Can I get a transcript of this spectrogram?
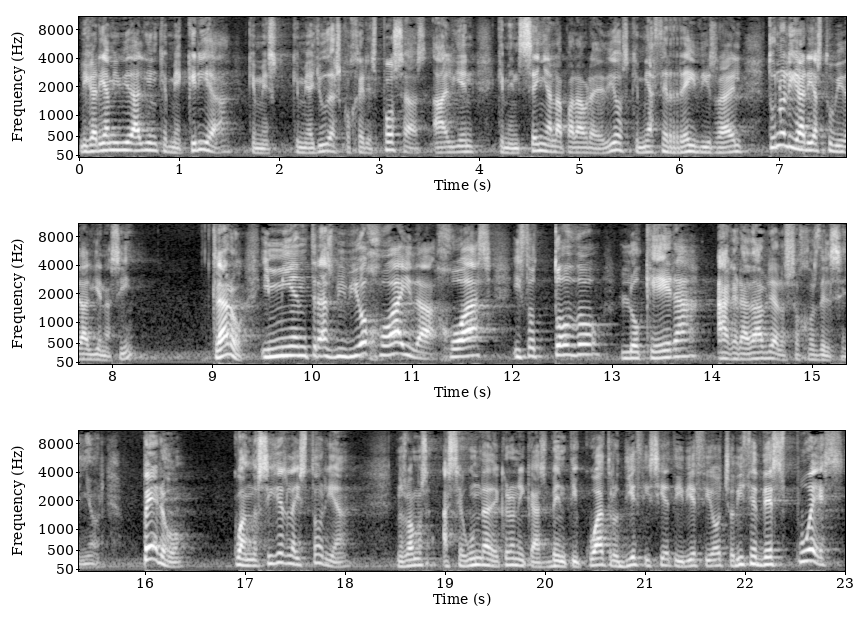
Ligaría mi vida a alguien que me cría, que me, que me, ayuda a escoger esposas, a alguien que me enseña la palabra de Dios, que me hace rey de Israel. ¿Tú no ligarías tu vida a alguien así? Claro, y mientras vivió Joaida, Joás hizo todo lo que era agradable a los ojos del Señor. Pero cuando sigues la historia, nos vamos a Segunda de Crónicas 24, 17 y 18. Dice, después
